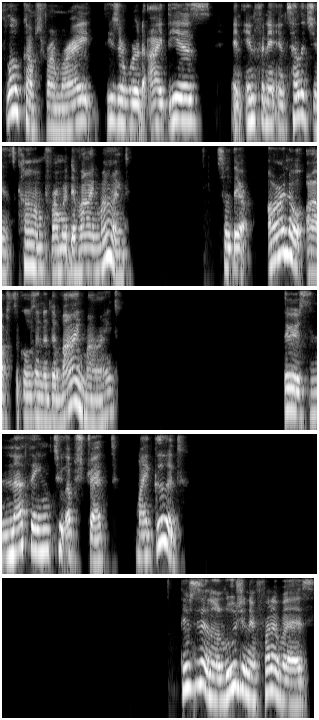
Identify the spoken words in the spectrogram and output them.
flow comes from, right? These are where the ideas and infinite intelligence come from a divine mind. So there are no obstacles in the divine mind. There is nothing to obstruct my good. There's an illusion in front of us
